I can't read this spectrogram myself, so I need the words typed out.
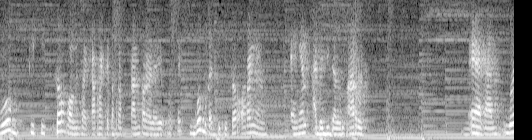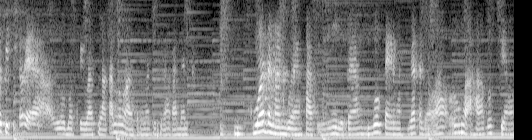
gue tipikal kalau misalnya karena kita pernah kantor ya dari gue bukan tipikal orang yang pengen ada di dalam arus. Ya kan? Gue tipikal ya lo mau privat silakan lo nggak terima silakan. Dan gue dengan gue yang saat ini gitu ya. Gue pengen ngasih lihat adalah lo nggak harus yang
